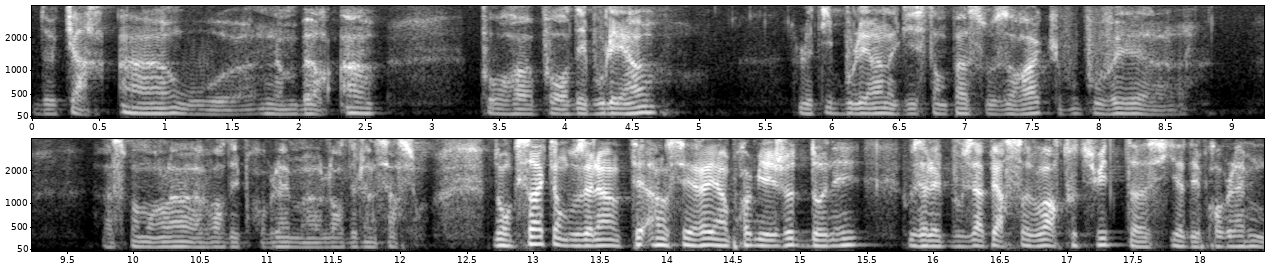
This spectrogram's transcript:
de, car 1 ou euh, number 1 pour, euh, des boulets 1, le type booléen n'existant pas sous Oracle, vous pouvez euh, à ce moment-là avoir des problèmes euh, lors de l'insertion. Donc ça, quand vous allez insérer un premier jeu de données, vous allez vous apercevoir tout de suite euh, s'il y a des problèmes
